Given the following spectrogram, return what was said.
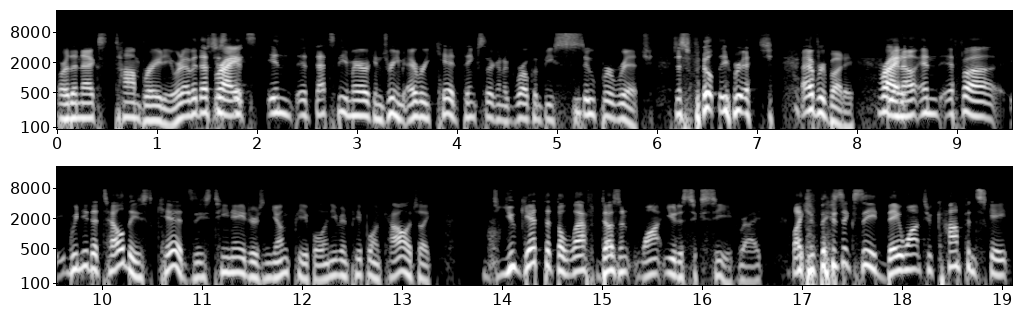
or the next Tom Brady or whatever. That's just right. it's in it, that's the American dream. Every kid thinks they're going to grow up and be super rich, just filthy rich. Everybody, right? You know, and if uh, we need to tell these kids, these teenagers and young people, and even people in college, like, you get that the left doesn't want you to succeed, right? Like if they succeed, they want to confiscate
